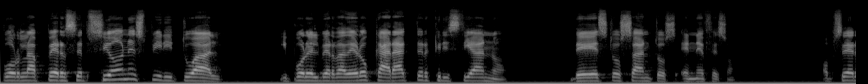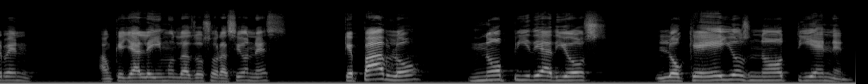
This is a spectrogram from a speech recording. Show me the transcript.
por la percepción espiritual y por el verdadero carácter cristiano de estos santos en Éfeso. Observen, aunque ya leímos las dos oraciones, que Pablo no pide a Dios lo que ellos no tienen.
